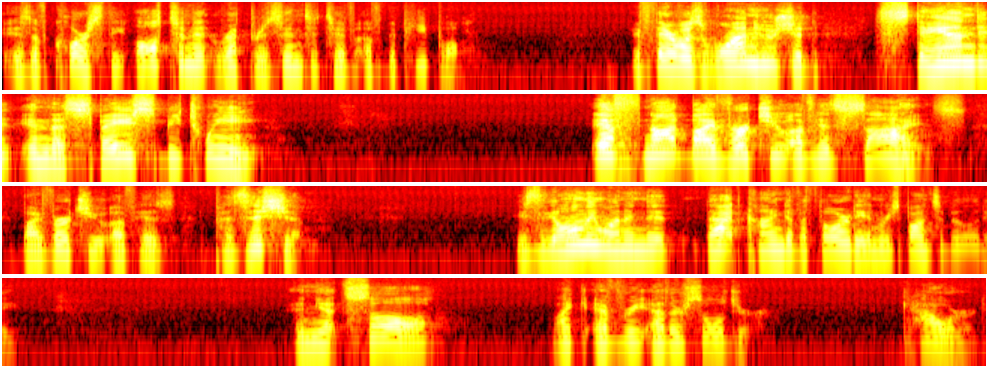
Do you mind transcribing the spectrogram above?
is, of course, the ultimate representative of the people. If there was one who should stand in the space between, if not by virtue of his size, by virtue of his position, he's the only one in the, that kind of authority and responsibility. And yet, Saul like every other soldier, cowered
